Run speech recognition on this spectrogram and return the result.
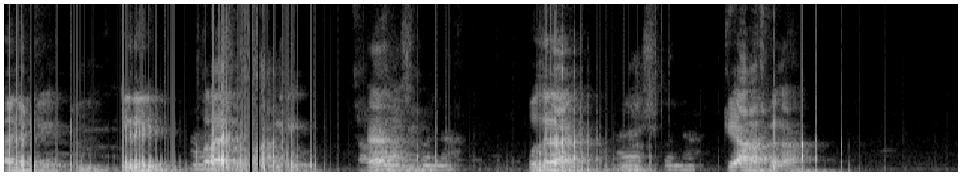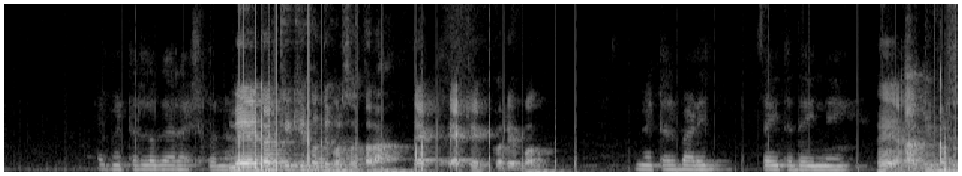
তাই নাকি? তোরা এত পারনি হ্যাঁ? বুঝলে না। কে আর আসবে না? মেয়েটার লগে আর আসব না। মেয়েটার কি কি ক্ষতি করছ তোরা? এক এক এক করে বল। মেয়েটার বাড়ি চাইতে দেই নেই। হ্যাঁ আর কি করছ?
